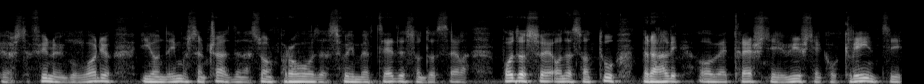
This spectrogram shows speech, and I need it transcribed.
jeste, fino je govorio i onda imao sam čast da nas on provoza svojim Mercedesom do sela. Podoso je, onda sam tu brali ove trešnje i višnje kao klinci.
